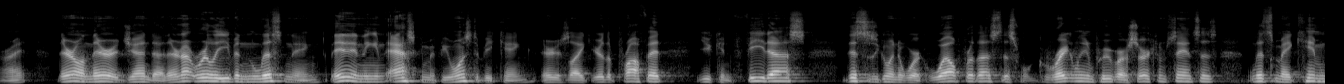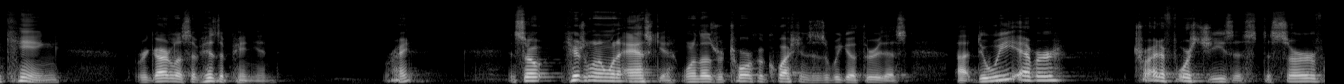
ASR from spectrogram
All right? They're on their agenda. They're not really even listening. They didn't even ask him if he wants to be king. They're just like, You're the prophet. You can feed us. This is going to work well for us. This will greatly improve our circumstances. Let's make him king, regardless of his opinion. Right? And so here's what I want to ask you one of those rhetorical questions as we go through this. Uh, do we ever try to force Jesus to serve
